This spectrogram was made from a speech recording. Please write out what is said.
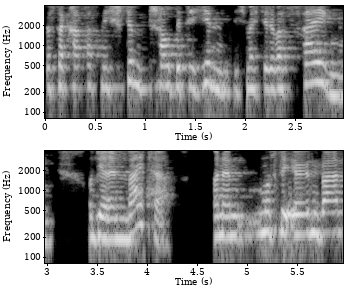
dass da gerade was nicht stimmt. Schau bitte hin, ich möchte dir was zeigen. Und wir rennen weiter. Und dann musst du irgendwann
